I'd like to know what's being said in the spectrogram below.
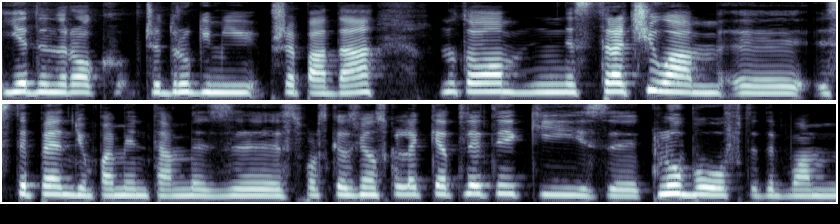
jeden rok czy drugi mi przepada, no to mm, straciłam stypendium, pamiętam, z, z Polskiego Związku Lekkiej Atletyki, z klubu, wtedy byłam,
